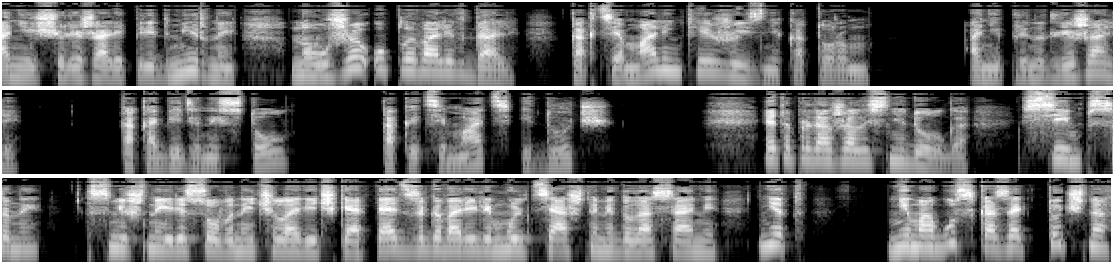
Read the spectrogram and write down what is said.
Они еще лежали перед Мирной, но уже уплывали вдаль, как те маленькие жизни, которым они принадлежали, как обеденный стол, как эти мать и дочь. Это продолжалось недолго. Симпсоны, смешные рисованные человечки, опять заговорили мультяшными голосами. Нет, не могу сказать точно,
